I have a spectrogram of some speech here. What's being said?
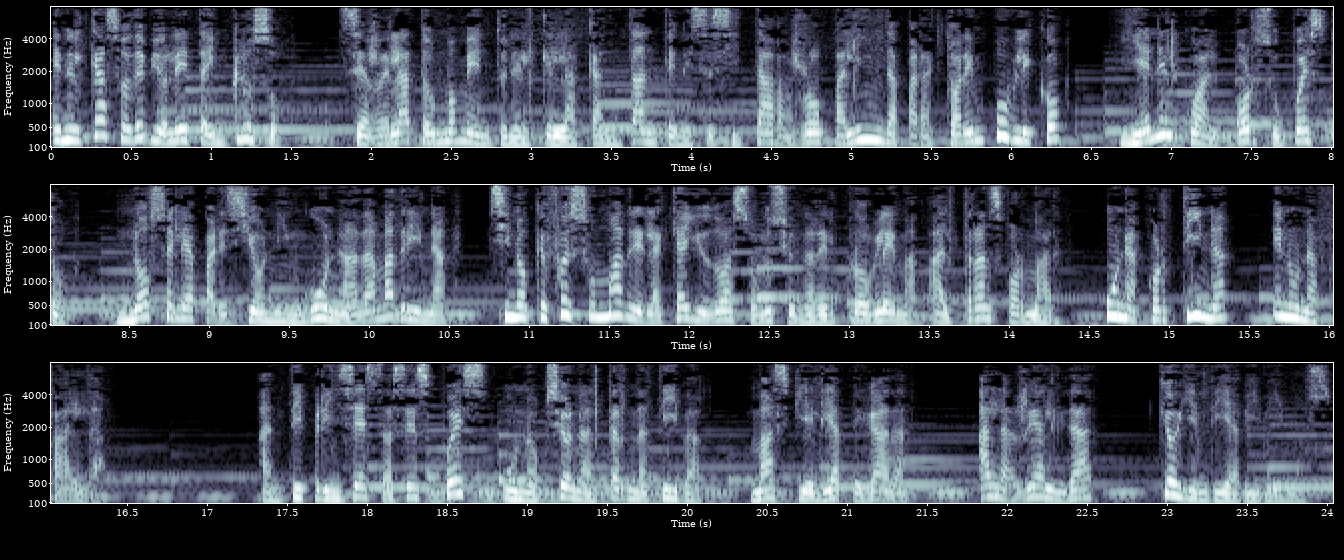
En el caso de Violeta incluso se relata un momento en el que la cantante necesitaba ropa linda para actuar en público y en el cual, por supuesto, no se le apareció ninguna hada madrina, sino que fue su madre la que ayudó a solucionar el problema al transformar una cortina en una falda. Antiprincesas es, pues, una opción alternativa más fiel y apegada a la realidad que hoy en día vivimos.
